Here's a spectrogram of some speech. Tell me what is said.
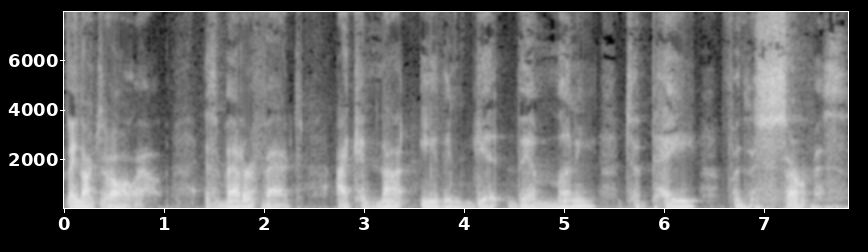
they knocked it all out. As a matter of fact, I cannot even get them money to pay for the service.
